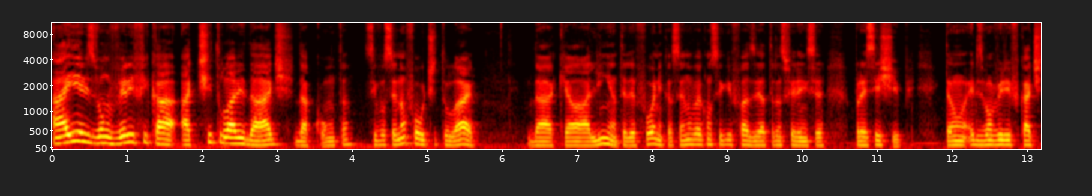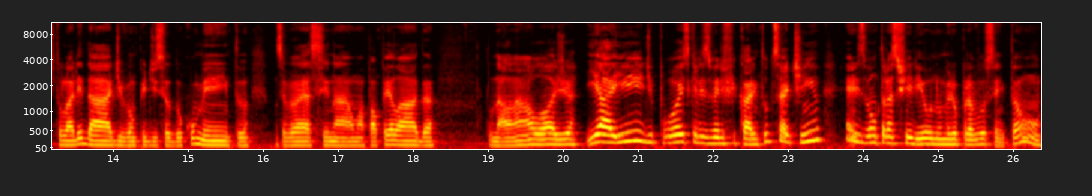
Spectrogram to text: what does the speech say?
Aí eles vão verificar a titularidade da conta. Se você não for o titular, daquela linha telefônica, você não vai conseguir fazer a transferência para esse chip. Então, eles vão verificar a titularidade, vão pedir seu documento, você vai assinar uma papelada lá na loja. E aí, depois que eles verificarem tudo certinho, eles vão transferir o número para você. Então,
